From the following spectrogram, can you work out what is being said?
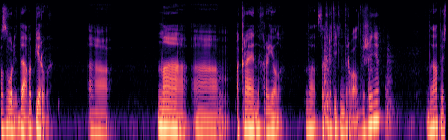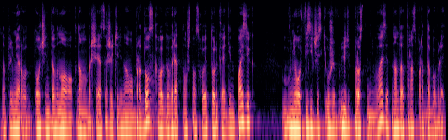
позволит, да, во-первых, а, на а, окраинных районах да, сократить интервал движения, да, то есть, например, вот очень давно к нам обращаются жители Новобродовского, говорят о том, что у нас ходит только один пазик, в него физически уже люди просто не влазят, надо транспорт добавлять.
